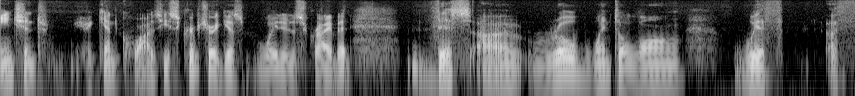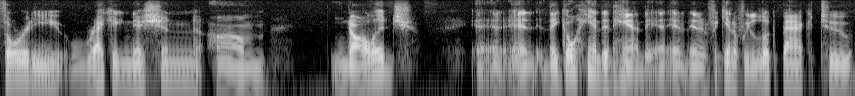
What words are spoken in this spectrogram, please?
ancient, again, quasi scripture, I guess, way to describe it, this uh, robe went along with authority, recognition, um, knowledge and, and they go hand in hand. And, and, and if again, if we look back to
